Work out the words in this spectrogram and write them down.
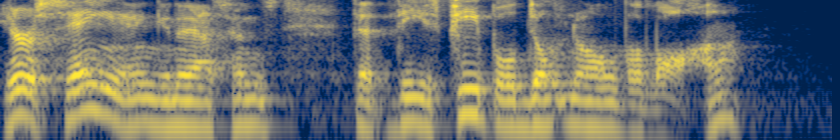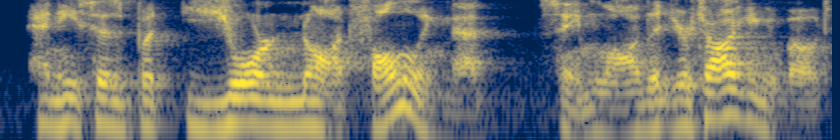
You're saying, in essence, that these people don't know the law, and he says, but you're not following that same law that you're talking about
